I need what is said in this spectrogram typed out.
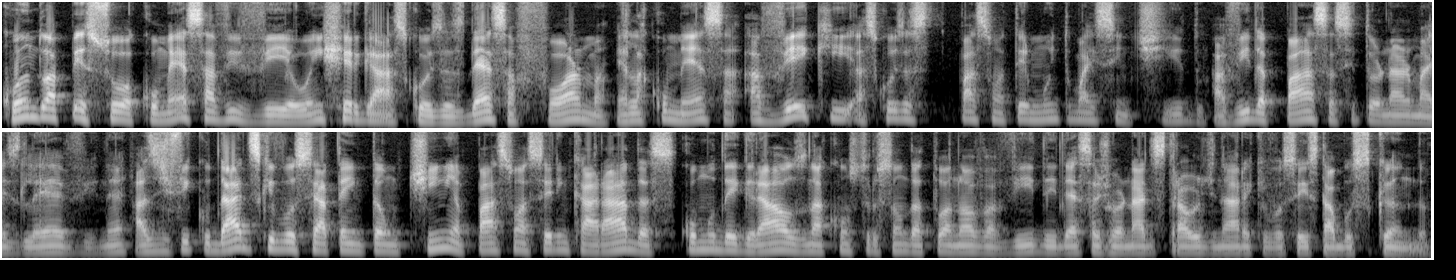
quando a pessoa começa a viver ou enxergar as coisas dessa forma, ela começa a ver que as coisas passam a ter muito mais sentido. A vida passa a se tornar mais leve, né? As dificuldades que você até então tinha passam a ser encaradas como degraus na construção da tua nova vida e dessa jornada extraordinária que você está buscando.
